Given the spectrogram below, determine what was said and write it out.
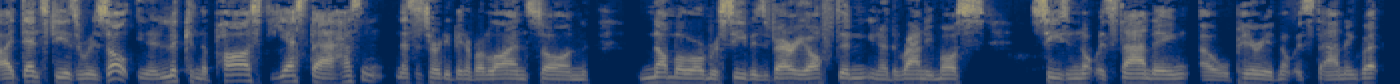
identity as a result. You know, look in the past, yes, there hasn't necessarily been a reliance on number one receivers very often, you know, the Randy Moss season notwithstanding or period notwithstanding, but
